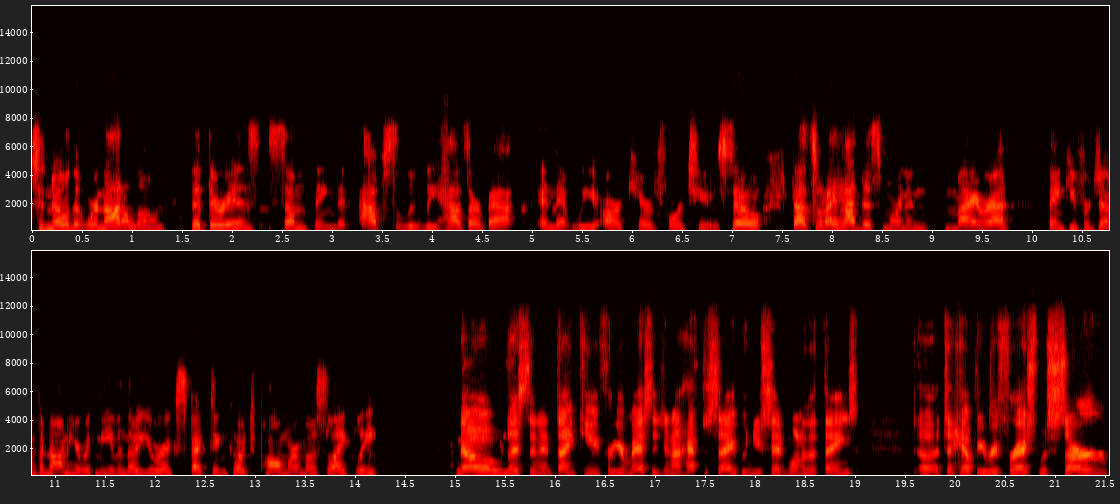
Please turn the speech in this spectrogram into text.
to know that we're not alone, that there is something that absolutely has our back and that we are cared for too. So that's what I had this morning, Myra. Thank you for jumping on here with me, even though you were expecting Coach Palmer, most likely. No, listen, and thank you for your message. And I have to say, when you said one of the things uh, to help you refresh was serve,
